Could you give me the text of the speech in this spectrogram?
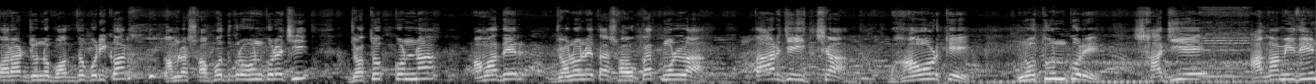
করার জন্য বদ্ধপরিকর, আমরা শপথ গ্রহণ করেছি যতক্ষণ না আমাদের জননেতা শওকাত মোল্লা তার যে ইচ্ছা ভাঙড়কে নতুন করে সাজিয়ে আগামী দিন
